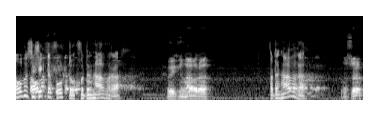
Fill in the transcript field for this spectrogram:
Da oben, sie schickt ein Foto von den Haverer. Welchen haben wir Von den Haverer? Ach so.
